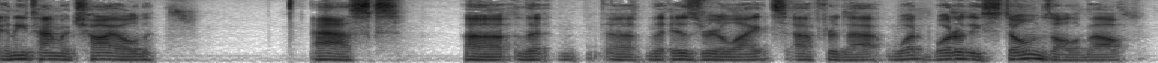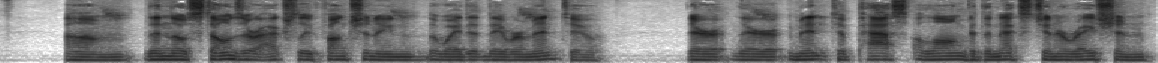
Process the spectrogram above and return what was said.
anytime a child asks uh, the uh, the Israelites after that. What what are these stones all about? Um, then those stones are actually functioning the way that they were meant to. They're they're meant to pass along to the next generation,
